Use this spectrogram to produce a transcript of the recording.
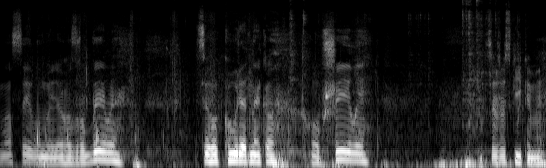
На силу ми його зробили. Цього курятника обшили. Це вже скільки ми?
